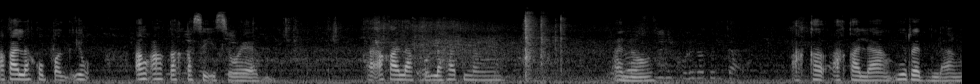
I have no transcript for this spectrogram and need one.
Akala ko pag, yung, ang aka kasi is red. Ay, akala ko lahat ng, ano, aka, aka lang, yung red lang.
